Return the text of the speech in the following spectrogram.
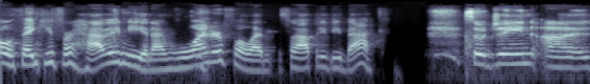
Oh, thank you for having me. And I'm wonderful. I'm so happy to be back. So, Jane, uh,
